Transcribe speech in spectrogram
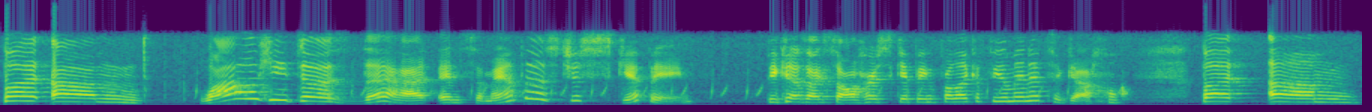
But, um, while he does that, and Samantha is just skipping, because I saw her skipping for like a few minutes ago. But, um,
